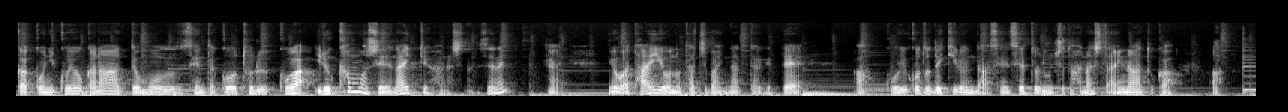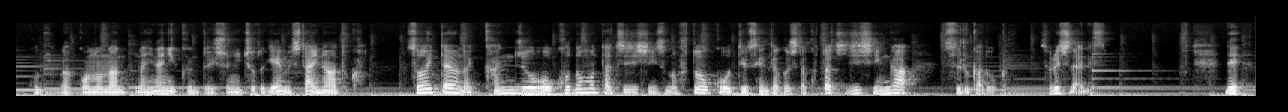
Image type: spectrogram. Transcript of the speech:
学校に来ようかなって思う選択を取る子がいるかもしれないっていう話なんですよね。はい、要は太陽の立場になってあげてあこういうことできるんだ。先生ともちょっと話したいなとかあ学校の何々君と一緒にちょっとゲームしたいなとかそういったような感情を子どもたち自身その不登校っていう選択した子たち自身がするかどうかそれ次第です。で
